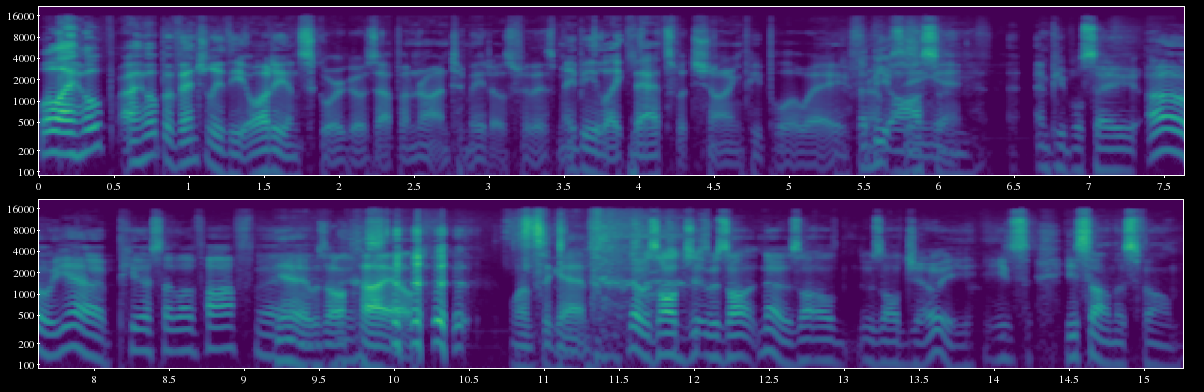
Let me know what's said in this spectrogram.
Well, I hope I hope eventually the audience score goes up on Rotten Tomatoes for this. Maybe like that's what's showing people away from That'd be seeing awesome. it. And people say, "Oh yeah, P.S. I love Hoffman." Yeah, it was all Kyle once again. No, it was all. It was all. No, it was all. It was all Joey. He's he's selling this film.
